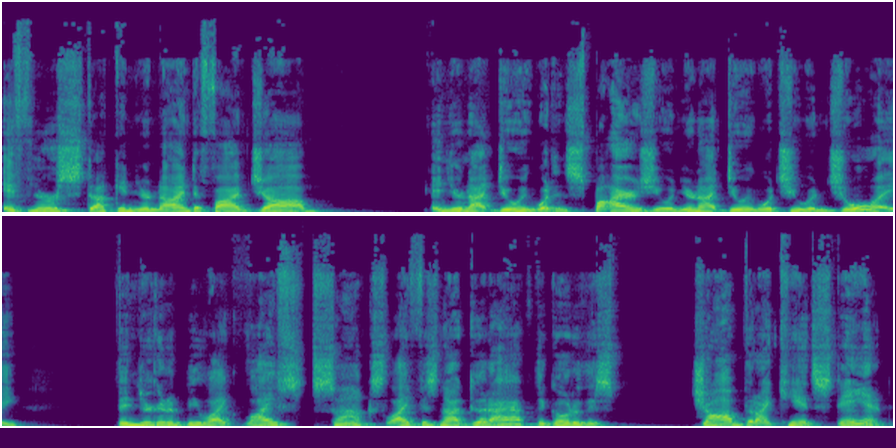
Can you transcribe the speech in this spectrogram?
if you're stuck in your nine to five job, and you're not doing what inspires you and you're not doing what you enjoy, then you're going to be like, life sucks. Life is not good. I have to go to this job that I can't stand.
